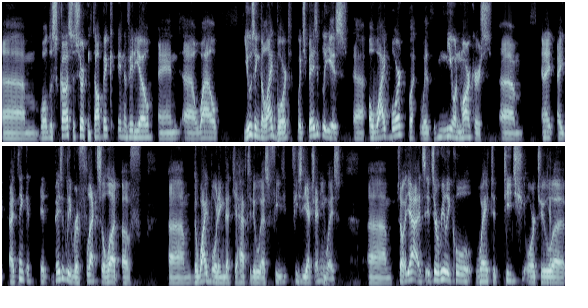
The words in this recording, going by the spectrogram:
Um, we'll discuss a certain topic in a video, and uh, while using the Lightboard, which basically is uh, a whiteboard but with neon markers, um, and I, I, I, think it, it basically reflects a lot of um, the whiteboarding that you have to do as VCDX, anyways. Um, so yeah, it's it's a really cool way to teach or to uh,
